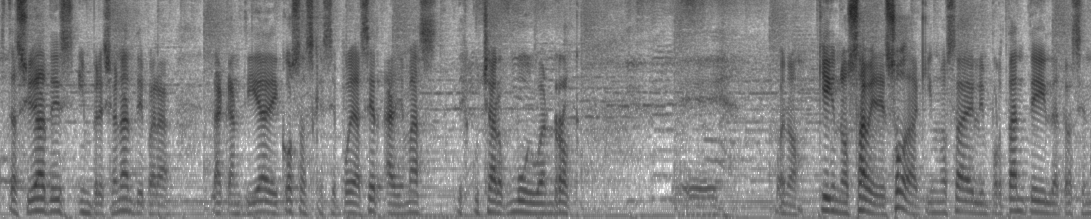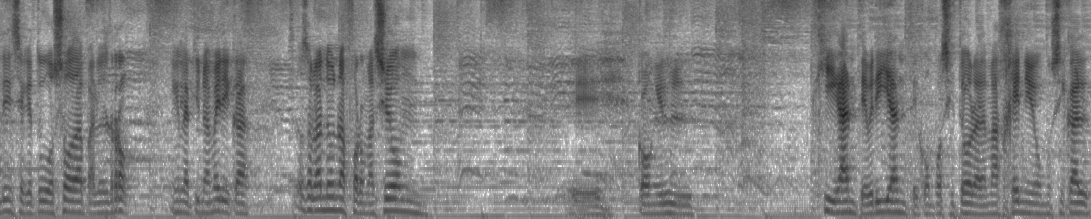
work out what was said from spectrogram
Esta ciudad es impresionante para la cantidad de cosas que se puede hacer, además de escuchar muy buen rock. Eh, bueno, ¿quién no sabe de Soda? ¿Quién no sabe lo importante y la trascendencia que tuvo Soda para el rock en Latinoamérica? Estamos hablando de una formación eh, con el gigante, brillante compositor, además genio musical,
